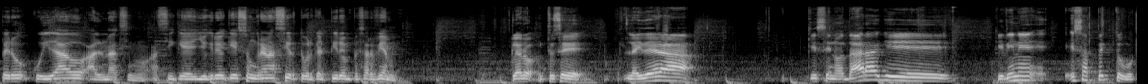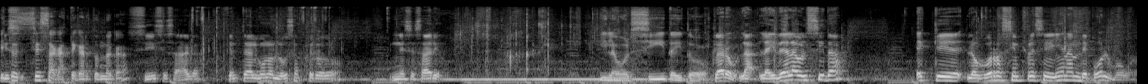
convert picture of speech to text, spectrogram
pero cuidado al máximo. Así que yo creo que es un gran acierto porque el tiro empezar bien. Claro, entonces la idea era que se notara que, que tiene ese aspecto. Porque ¿Esto- es- ¿Se saca este cartón de acá? sí, se saca. Gente, algunos lo usan, pero necesario. Y la bolsita y todo. Claro, la, la idea de la bolsita es que los gorros siempre se llenan de polvo, weón.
